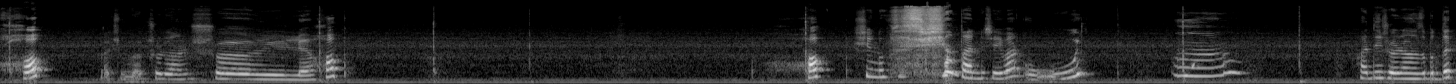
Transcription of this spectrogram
Hop. Bak şimdi bak şuradan şöyle hop. Hop. Şimdi bu bir tane şey var. Oy. Hadi şöyle zıbıdık.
